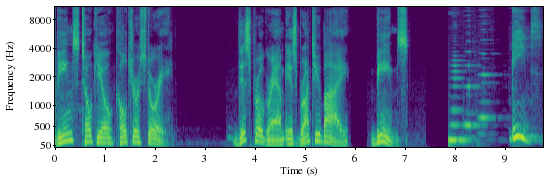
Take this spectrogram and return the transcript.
Beams Tokyo Culture Story. This program is brought to you by Beams. Beams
